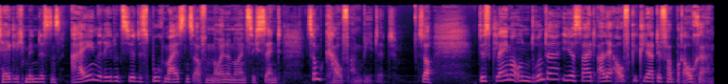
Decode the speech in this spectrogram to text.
täglich mindestens ein reduziertes Buch meistens auf 99 Cent zum Kauf anbietet. So, Disclaimer unten drunter, ihr seid alle aufgeklärte Verbraucher.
